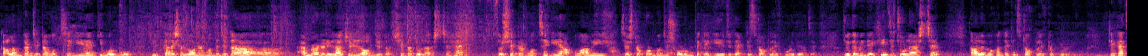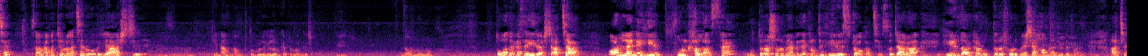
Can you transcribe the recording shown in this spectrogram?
কালামকার যেটা হচ্ছে গিয়ে, কি বলব ঈদ কালেকশন লনের মধ্যে যেটা এমব্রয়ডারি লাক্সারি লন যেটা, সেটা চলে আসছে হ্যাঁ? তো সেটার হচ্ছে গিয়ে, আপু, আমি চেষ্টা করব যে শোরুম থেকে গিয়ে যদি একটা স্টক লাইভ করে দেওয়া যায়। যদি আমি দেখি যে চলে আসছে, তাহলে আমি ওখান থেকে স্টক লাইভটা করে দিব। ঠিক আছে? তো আমি এখন চলে রো- ইয়া আসছে কি নাম? নাম তো ভুলে গেলাম ক্যাটালগের নো নো নো তোমাদের কাছে হির আসছে। আচ্ছা অনলাইনে হির ফুল খালাস হ্যাঁ? উত্তরা শোরুমে আমি দেখলাম যে হিরের স্টক আছে। তো যারা হির দরকার উত্তরা শোরুমে এসে হামলা দিতে পারেন। আচ্ছা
